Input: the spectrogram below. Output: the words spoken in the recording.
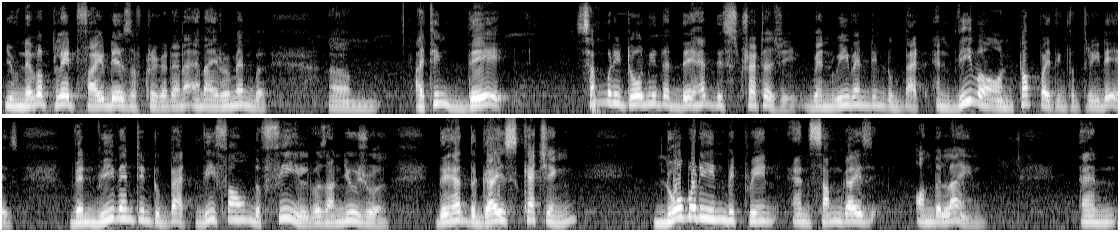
you've never played five days of cricket. And, and I remember, um, I think they, somebody told me that they had this strategy when we went into bat, and we were on top, I think, for three days. When we went into bat, we found the field was unusual. They had the guys catching, nobody in between, and some guys on the line. And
